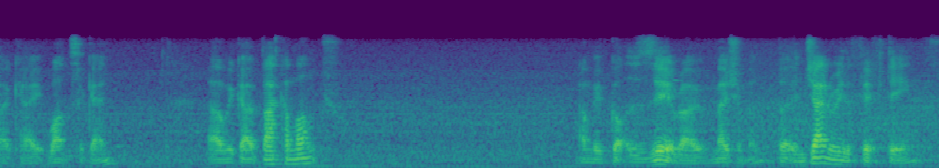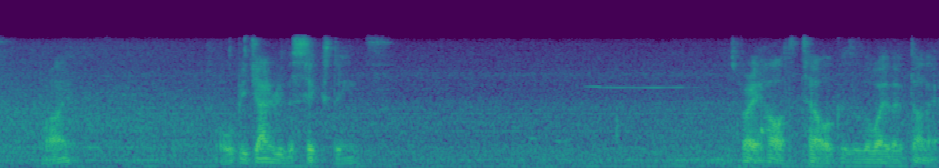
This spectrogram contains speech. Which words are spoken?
Okay, once again. Uh, we go back a month, and we've got zero measurement. But in January the 15th, right, or will be January the 16th, it's very hard to tell because of the way they've done it.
